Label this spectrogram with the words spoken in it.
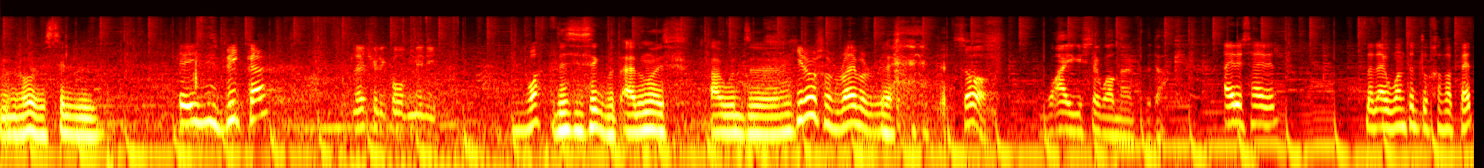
no, we still. Is this big car? Literally called Mini. What? This is sick, but I don't know if I would. Uh, Heroes of rivalry. So, why are you so well known for the duck? I decided that I wanted to have a pet.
